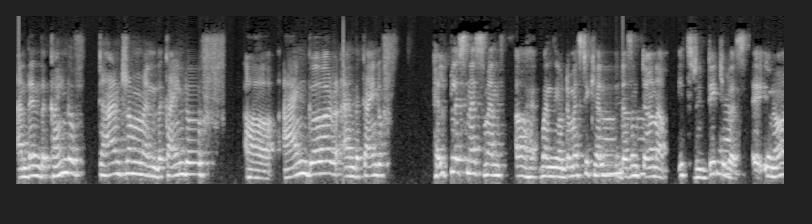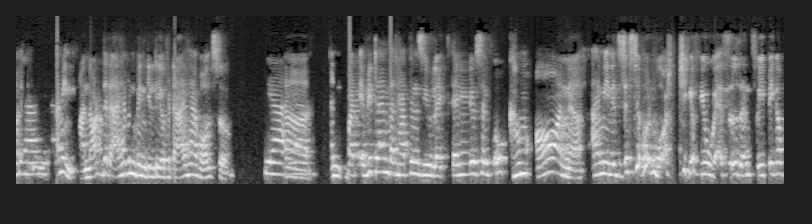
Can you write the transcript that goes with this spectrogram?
And then the kind of tantrum and the kind of uh, anger and the kind of helplessness when uh, when your domestic help doesn't turn up, it's ridiculous. Uh, You know, Yeah, yeah. I mean, not that I haven't been guilty of it. I have also. Yeah, Uh, and but every time that happens, you like tell yourself, "Oh, come on!" I mean, it's just about washing a few vessels and sweeping a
